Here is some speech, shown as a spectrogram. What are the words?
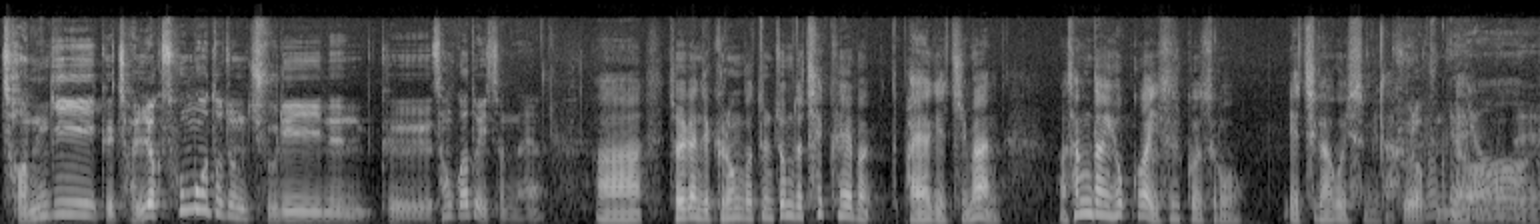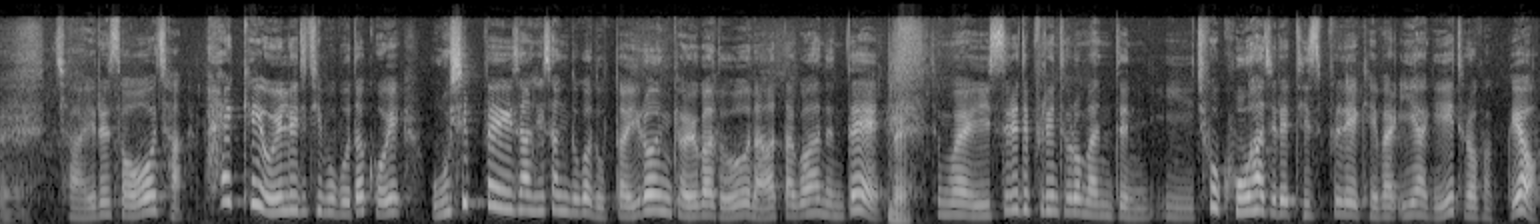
전기 그 전력 소모도 좀 줄이는 그 성과도 있었나요? 아, 저희가 이제 그런 것들은 좀 더 체크해 봐- 봐야겠지만 아, 상당히 효과가 있을 것으로 예측하고 있습니다. 그렇군요. 그렇군요. 네. 자, 이래서 자, 8K OLED TV보다 거의 50배 이상 해상도가 높다 이런 결과도 나왔다고 하는데 네. 정말 이 3D 프린터로 만든 이 초고화질의 디스플레이 개발 이야기 들어봤고요.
